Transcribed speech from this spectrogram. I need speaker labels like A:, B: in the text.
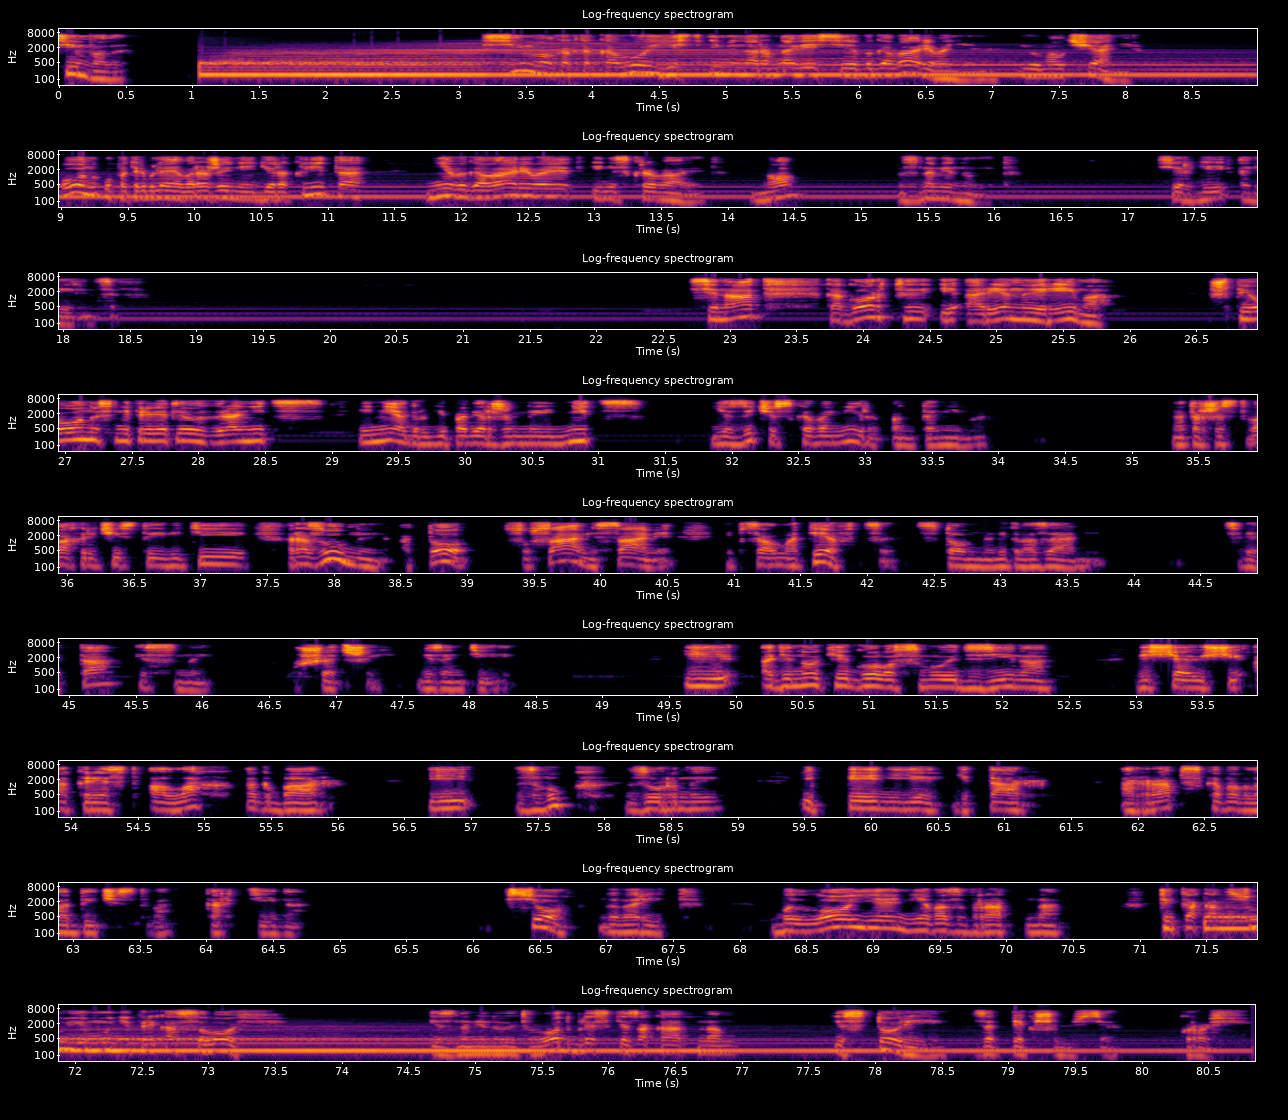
A: Символы Символ как таковой есть именно равновесие выговаривания и умолчания. Он, употребляя выражение Гераклита, не выговаривает и не скрывает, но знаменует. Сергей Аверинцев Сенат, когорты и арены Рима, Шпионы с неприветливых границ И недруги, поверженные ниц Языческого мира пантомима. На торжествах речистые витии Разумные, а то с усами сами И псалмопевцы с томными глазами, Цвета и сны ушедшей Византии. И одинокий голос муэдзина вещающий окрест Аллах Акбар, И звук зурны, и пение гитар Арабского владычества картина. Все, говорит, былое невозвратно, Ты как отцу ему не прикословь, И знаменует в отблеске закатном Истории запекшуюся кровь.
